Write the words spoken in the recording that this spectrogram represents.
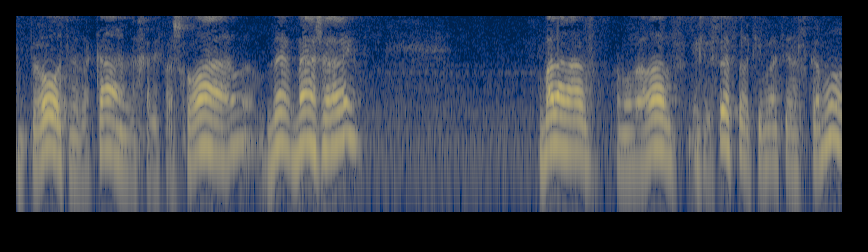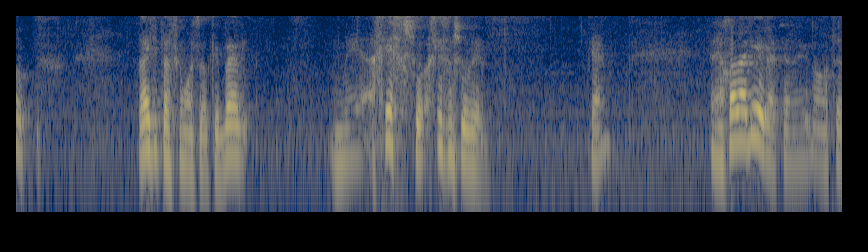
עם פאות וזקן וחליפה שחורה, ומאה שערים. בא לרב, אמר לו, הרב, יש לי ספר, קיבלתי הסכמות, ראיתי את ההסכמות שהוא קיבל, הכי, חשוב, חשובים, כן? אני יכול להגיד, רק אני לא רוצה,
